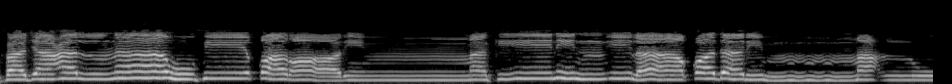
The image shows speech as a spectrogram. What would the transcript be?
فجعلناه في قرار مكين إلى قدر معلوم.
